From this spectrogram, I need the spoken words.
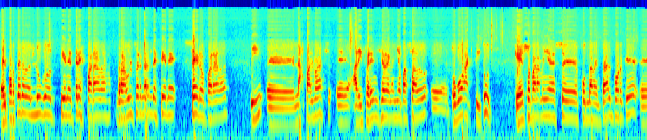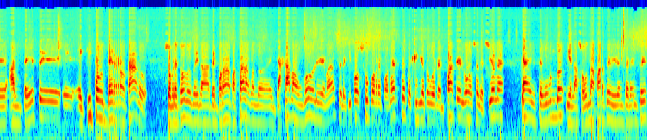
el portero del Lugo tiene 3 paradas, Raúl Fernández tiene 0 paradas y eh, Las Palmas, eh, a diferencia del año pasado, eh, tuvo actitud, que eso para mí es eh, fundamental porque eh, ante ese equipo derrotado, sobre todo de la temporada pasada, cuando encajaba un gol y demás, el equipo supo reponerse, Pejillo tuvo el empate, luego se lesiona, cae el segundo y en la segunda parte evidentemente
